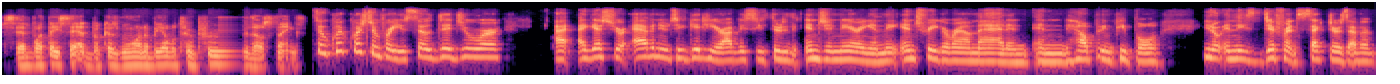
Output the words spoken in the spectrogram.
said what they said because we want to be able to improve those things. So, quick question for you: So, did your I, guess your avenue to get here, obviously through the engineering and the intrigue around that, and and helping people you know in these different sectors of a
